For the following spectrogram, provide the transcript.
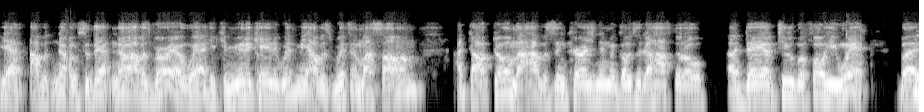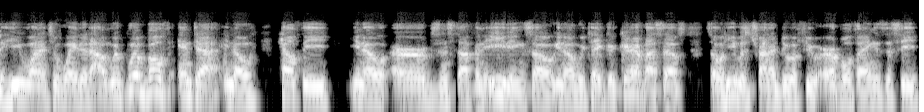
yeah, I was no. So there. No, I was very aware. He communicated with me. I was with him. I saw him. I talked to him. I was encouraging him to go to the hospital a day or two before he went, but mm. he wanted to wait it out. We're, we're both into, you know, healthy, you know, herbs and stuff and eating. So, you know, we take good care of ourselves. So he was trying to do a few herbal things to see,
